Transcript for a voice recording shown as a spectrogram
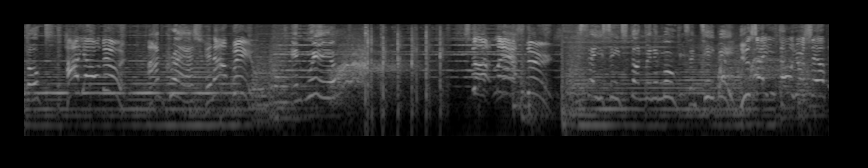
folks. How y'all doing? I'm Crash. And I'm Bill. And we're... Stunt Masters! You say you seen stuntmen in movies and TV. You say you told yourself,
